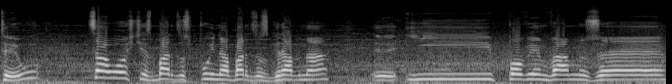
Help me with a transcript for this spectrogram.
tyłu. Całość jest bardzo spójna, bardzo zgrabna y, i powiem Wam, że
